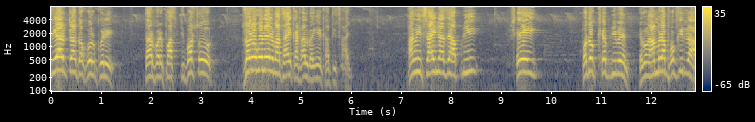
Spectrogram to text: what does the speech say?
চেয়ারটা দখল করে তারপরে পাঁচটি বছর জনগণের মাথায় কাঁঠাল ভেঙে খাতি চাই আমি চাই না যে আপনি সেই পদক্ষেপ নেবেন এবং আমরা ফকিররা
